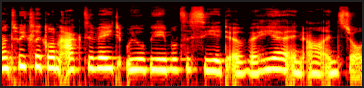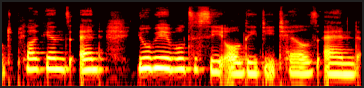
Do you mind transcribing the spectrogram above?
Once we click on activate, we will be able to see it over here in our installed plugins and you'll be able to see all the details and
